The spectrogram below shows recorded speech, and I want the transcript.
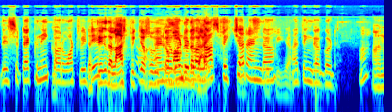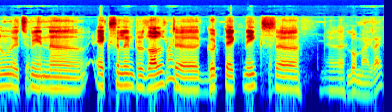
this technique or what we Let's did. take the last picture so we and we're come going out to with the guide. last picture Yeah, and uh, PP, yeah. I think we're good. Huh? Anu, it's been uh, excellent result, Right. uh, good techniques, uh, uh, Low mag, right?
